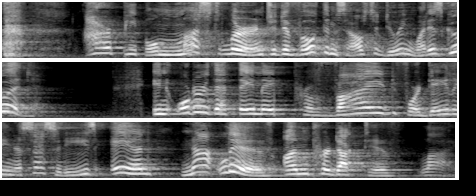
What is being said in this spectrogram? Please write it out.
our people must learn to devote themselves to doing what is good in order that they may provide for daily necessities and not live unproductive lives.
